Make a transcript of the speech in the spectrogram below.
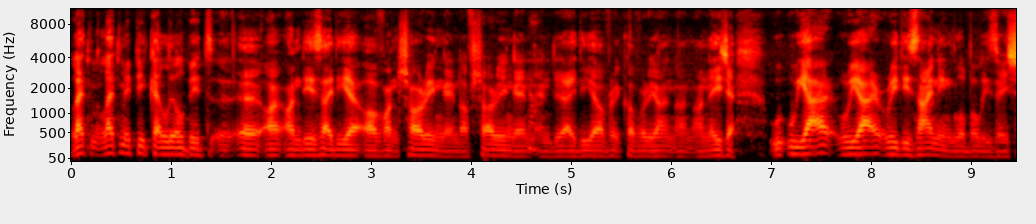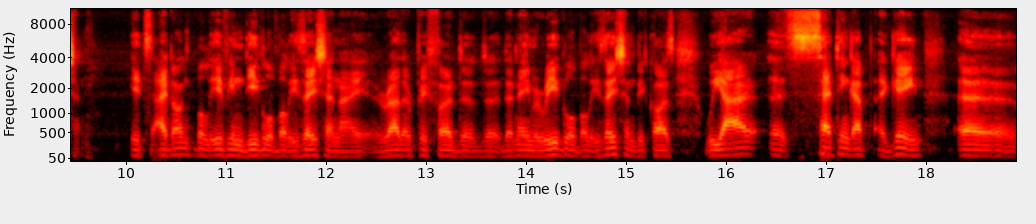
Let me, let me pick a little bit uh, on, this idea of onshoring and offshoring and, and the idea of recovery on, on, on Asia. We are, we are redesigning globalization. It's, I don't believe in deglobalization. I rather prefer the, the, the name reglobalization because we are uh, setting up again uh,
